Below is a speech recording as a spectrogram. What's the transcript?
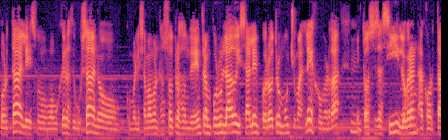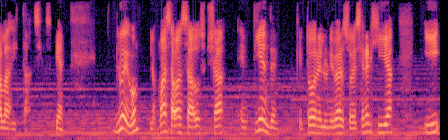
portales o agujeros de gusano, o como le llamamos nosotros, donde entran por un lado y salen por otro mucho más lejos, ¿verdad? Mm. Entonces así logran acortar las distancias. Bien. Luego, los más avanzados ya entienden que todo en el universo es energía y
